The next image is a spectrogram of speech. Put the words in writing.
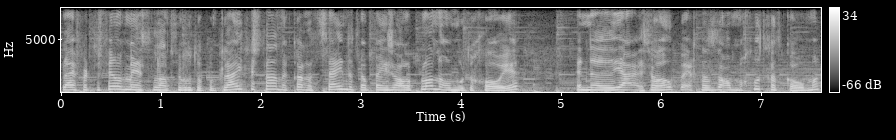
Blijven er te veel mensen langs de route op een kluitje staan... dan kan het zijn dat we opeens alle plannen om moeten gooien. En eh, ja, ze hopen echt dat het allemaal goed gaat komen.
